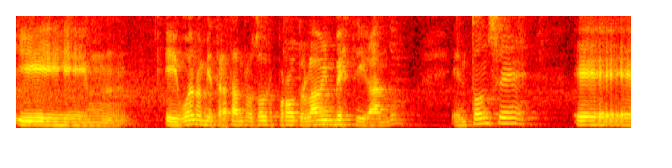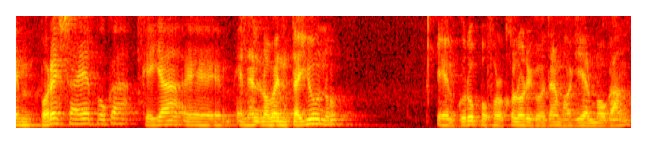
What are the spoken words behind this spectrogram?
Y, bueno, mientras tanto nosotros por otro lado investigando. Entonces, eh, por esa época, que ya eh, en el 91, el grupo folclórico que tenemos aquí, el Mogán,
